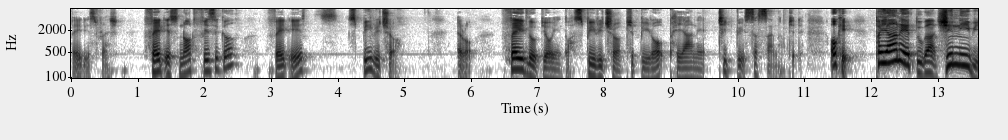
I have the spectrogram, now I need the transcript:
Faith is friendship. Faith is not physical, faith is spiritual. အဲ့တော့ faith လို့ပြောရင်တော့ spiritual ဖြစ်ပြီးတော့ဖះနဲ့ထိတွေ့ဆက်ဆံတာဖြစ်တယ်။ Okay ဖះနဲ့သူကယဉ်နီးပြီ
